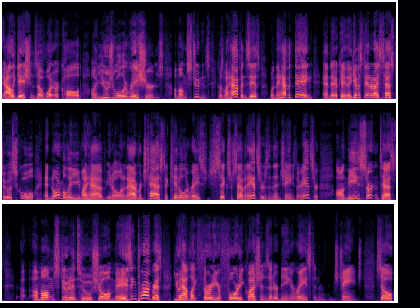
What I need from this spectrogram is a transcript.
allegations of what are called unusual erasures among students. Because what happens is when they have a thing and they, okay, they give a standardized test to a school, and normally you might have, you know, on an average test, a kid will erase six or seven answers and then change their answer. On these certain tests, among students who show amazing progress, you have like 30 or 40 questions that are being erased and changed. So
